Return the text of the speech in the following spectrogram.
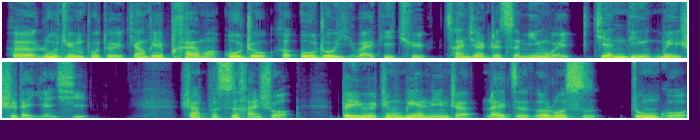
和陆军部队将被派往欧洲和欧洲以外地区参加这次名为“坚定卫士”的演习。沙普斯还说，北约正面临着来自俄罗斯、中国、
